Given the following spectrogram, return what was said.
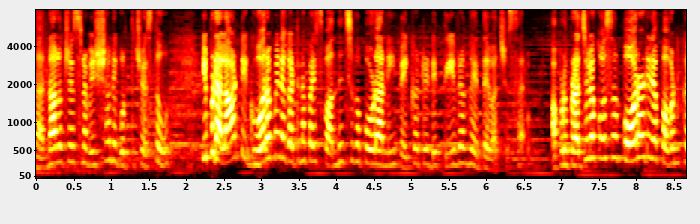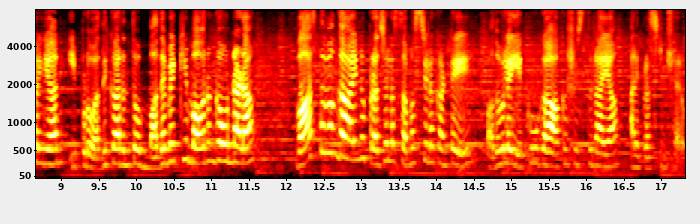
ధర్నాలు చేసిన విషయాన్ని గుర్తు చేస్తూ ఇప్పుడు అలాంటి ఘోరమైన ఘటనపై స్పందించకపోవడాన్ని వెంకటరెడ్డి తీవ్రంగా ఎద్దేవా చేశారు. అప్పుడు ప్రజల కోసం పోరాడిన పవన్ కళ్యాణ్ ఇప్పుడు అధికారంతో మదమెక్కి మౌనంగా ఉన్నాడా? వాస్తవంగా ఆయన ప్రజల సమస్యల కంటే పదవులే ఎక్కువగా ఆకర్షిస్తున్నాయా అని ప్రశ్నించారు.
